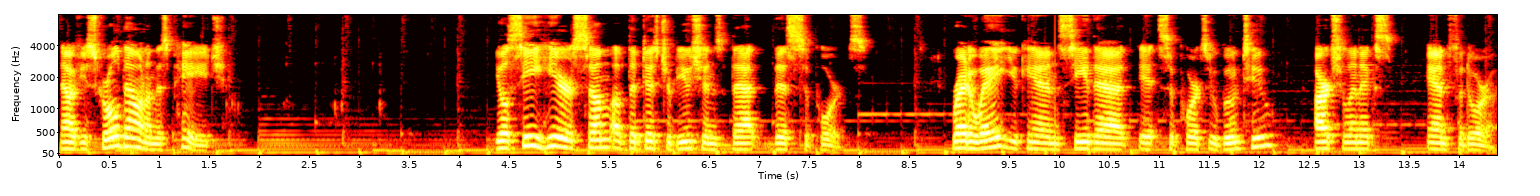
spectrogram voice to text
Now if you scroll down on this page, you'll see here some of the distributions that this supports. Right away you can see that it supports Ubuntu, Arch Linux, and Fedora.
